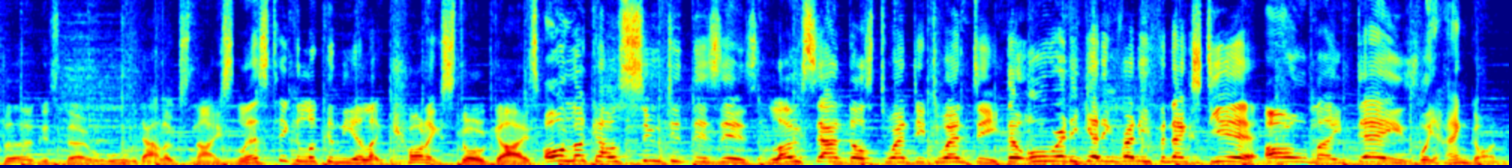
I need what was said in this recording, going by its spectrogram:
burgers, though. Ooh, that looks nice. Let's take a look in the electronics store, guys. Oh, look how suited this is. Los Santos 2020. They're already getting ready for next year. Oh, my days. Wait, hang on.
